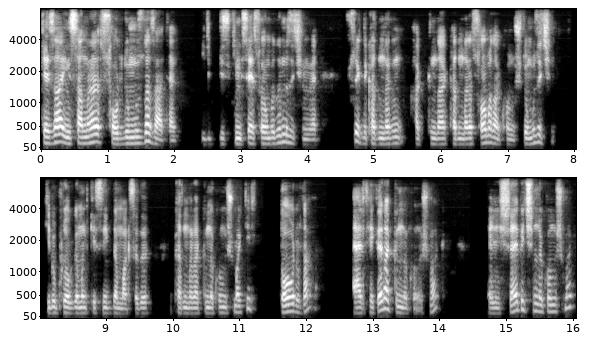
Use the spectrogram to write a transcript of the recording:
Keza insanlara sorduğumuzda zaten, biz kimseye sormadığımız için ve sürekli kadınların hakkında, kadınlara sormadan konuştuğumuz için, ki bu programın kesinlikle maksadı kadınlar hakkında konuşmak değil, doğru da erkekler hakkında konuşmak, eleştirel biçimde konuşmak.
